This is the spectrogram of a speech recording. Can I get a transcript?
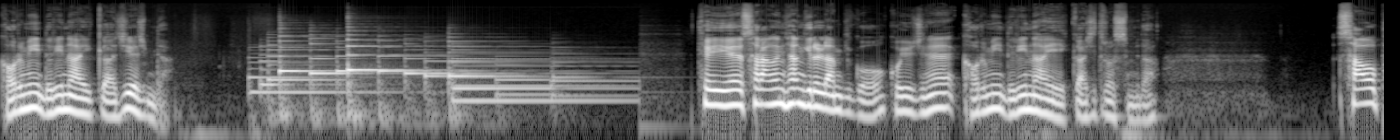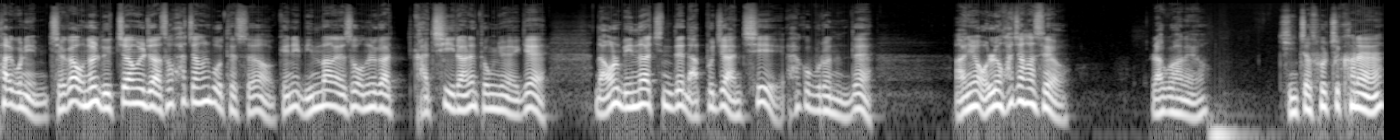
걸음이 느린 아이까지 이어집니다. 테이의 사랑은 향기를 남기고 고유진의 걸음이 느린 아이까지 들었습니다. 4589님, 제가 오늘 늦잠을 자서 화장을 못했어요. 괜히 민망해서 오늘 가, 같이 일하는 동료에게 나 오늘 민낯인데 나쁘지 않지? 하고 물었는데 아니요, 얼른 화장하세요. 라고 하네요. 진짜 솔직하네.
